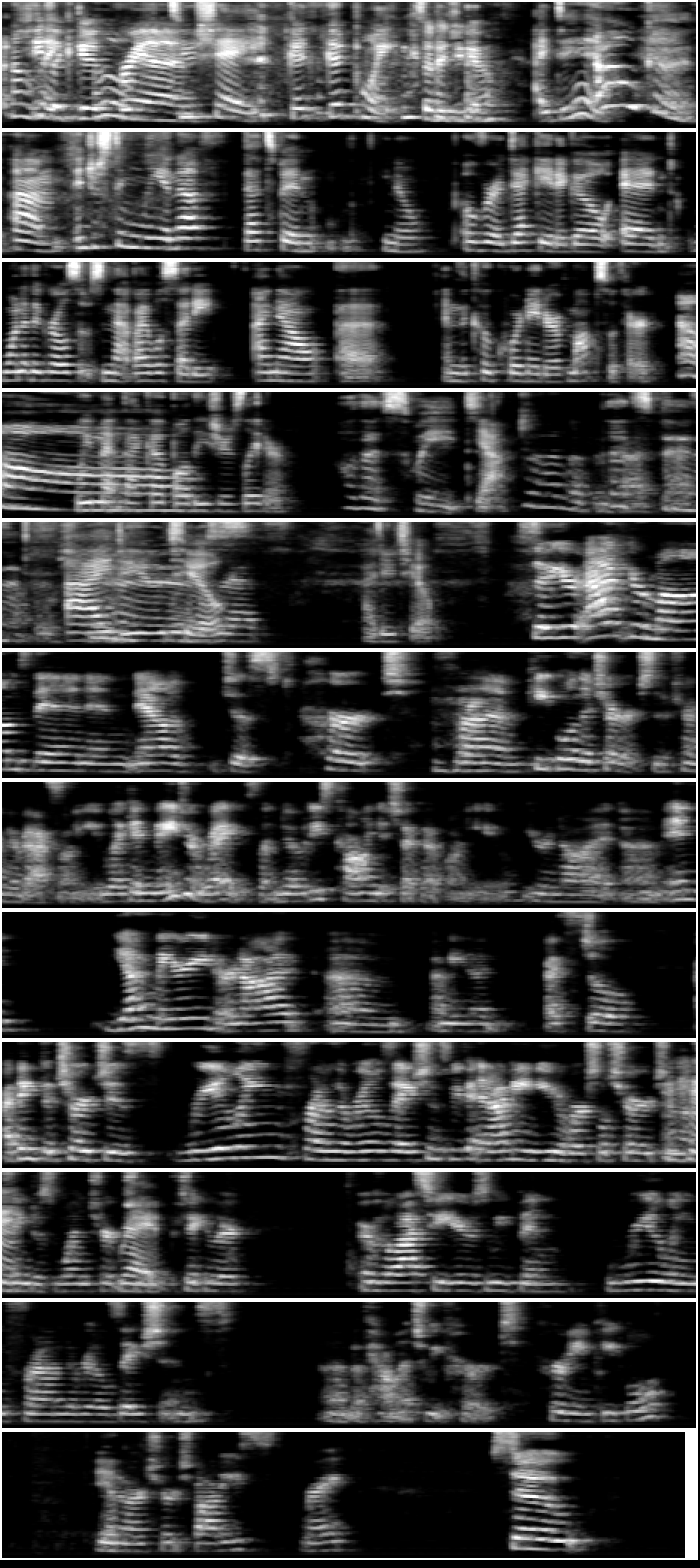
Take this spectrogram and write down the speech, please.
And I was She's a good friend. Touche. Good good point. So did you go? I did. oh, good. Um, interestingly enough, that's been, you know, over a decade ago. And one of the girls that was in that Bible study, I now uh, am the co-coordinator of MOPS with her. Oh, We met back up all these years later. Oh, that's sweet. Yeah, Oh, I love when That's Brad bad. does. I do too. Congrats. I do too. So you're at your mom's then, and now just hurt Mhm. from people in the church that have turned their backs on you, like in major ways. Like nobody's calling to check up on you. You're not, um, and young married or not. Um, I mean, I, I still, I think the church is reeling from the realizations we've, and I mean universal church. I'm not Mhm. saying just one church in particular. Over the last few years, we've been reeling from the realizations um, of how much we've hurt, hurting people in our church bodies, right? So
